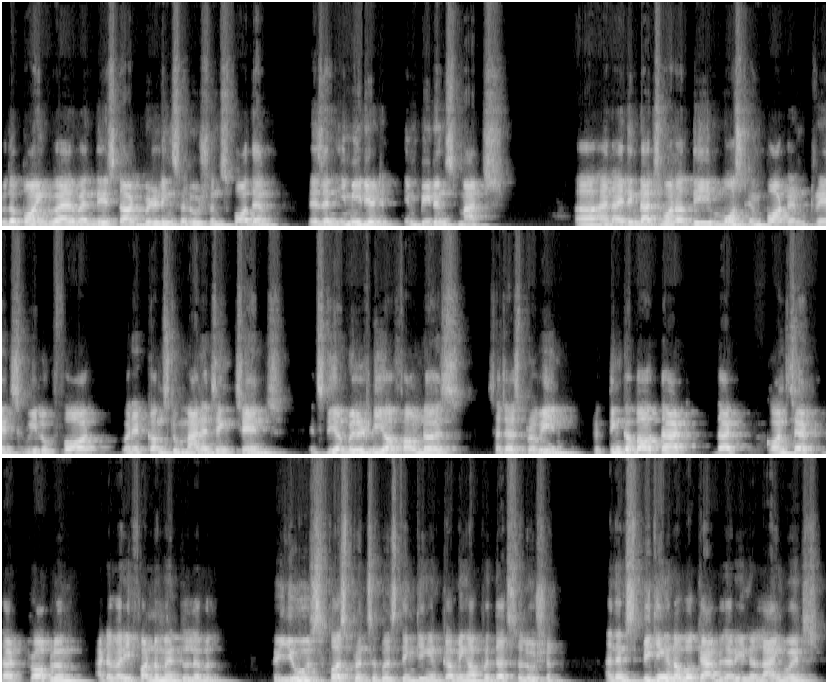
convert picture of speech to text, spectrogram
to the point where when they start building solutions for them, there's an immediate impedance match. Uh, and I think that's one of the most important traits we look for when it comes to managing change. It's the ability of founders such as Pravin to think about that, that concept, that problem at a very fundamental level, to use first principles thinking and coming up with that solution and then speaking in a vocabulary in a language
